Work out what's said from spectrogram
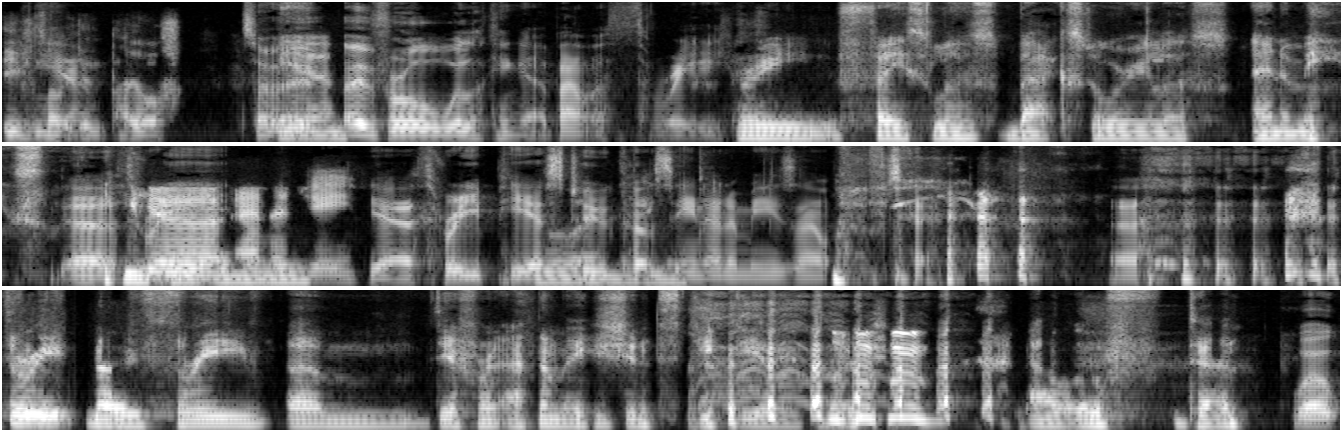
even though it didn't pay off. So o- Yeah. overall, we're looking at about a three. three faceless, backstoryless enemies. Uh, three Pure enemy. energy. yeah, three PS2 cutscene enemies out of ten. Uh, three no, three um different animation studios out of ten. well,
